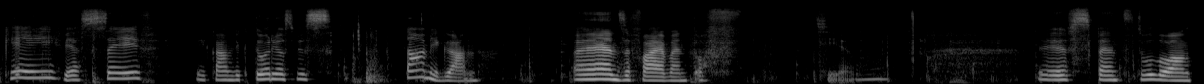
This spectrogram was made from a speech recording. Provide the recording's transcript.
Okay, we are safe. We come victorious with ptarmigan. And the fire went off. We've spent too long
